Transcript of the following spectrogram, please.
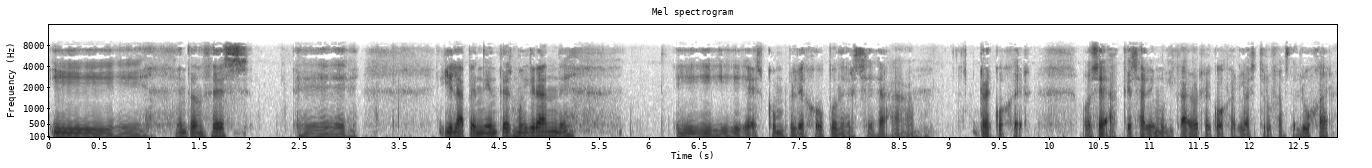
Y entonces, eh, y la pendiente es muy grande y es complejo ponerse a recoger. O sea, que sale muy caro recoger las trufas de Lújar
